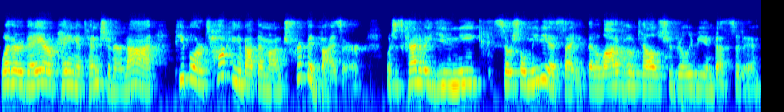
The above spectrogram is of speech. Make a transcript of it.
whether they are paying attention or not, people are talking about them on TripAdvisor, which is kind of a unique social media site that a lot of hotels should really be invested in.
